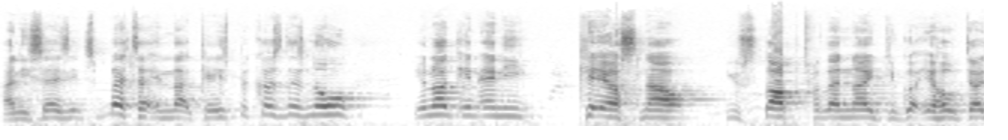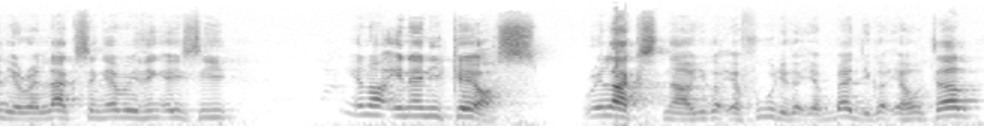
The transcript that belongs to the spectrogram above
and he says it's better in that case because there's no, you're not in any chaos now. You stopped for the night, you've got your hotel, you're relaxing, everything AC. You're not in any chaos. Relaxed now. You got your food, you got your bed, you got your hotel.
